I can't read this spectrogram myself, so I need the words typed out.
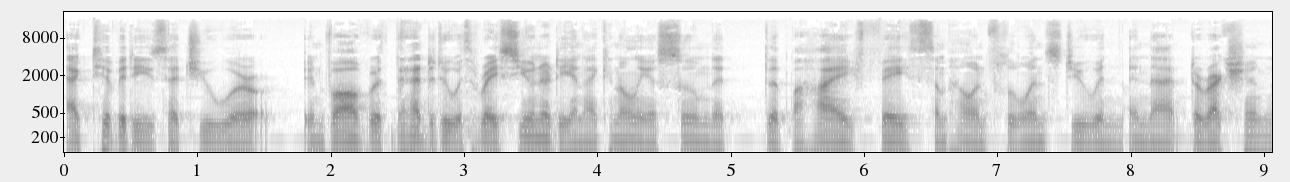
activities that you were involved with that had to do with race unity, and I can only assume that the Baha'i faith somehow influenced you in, in that direction.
